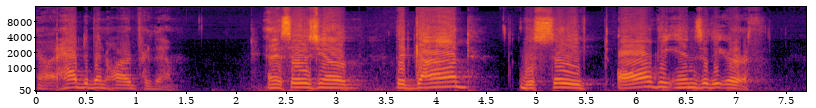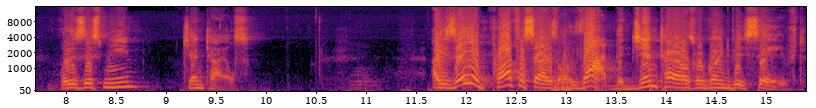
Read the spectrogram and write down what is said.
You know, it had to have been hard for them. And it says, you know, that God will save all the ends of the earth. What does this mean? Gentiles. Isaiah prophesies a lot that Gentiles were going to be saved,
